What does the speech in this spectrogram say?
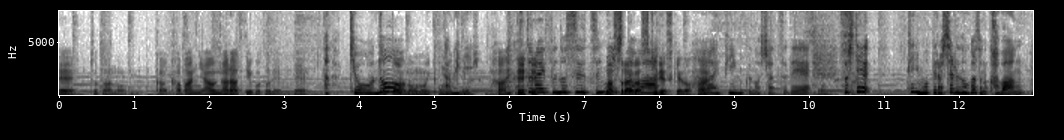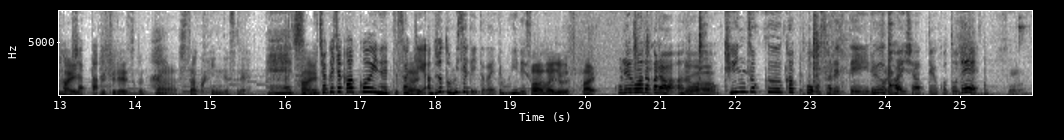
ええ、ちょっとあのかカバンに合うならっていうことで、ええ、あ今日のちょっとあの思い思い切りました、はい、ストライプのスーツに まあストライプは好きですけど、はい、はい、ピンクのシャツで。そして手に持ってらっしゃるのがそのカバンおっしゃった、はい、うちで作った試作品ですね。ええー、めちゃくちゃかっこいいねってさっき、はい、あのちょっと見せていただいてもいいですか？あ大丈夫です。はい。これはだからあの金属加工をされている会社っていうことで。はい、そうなんです。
